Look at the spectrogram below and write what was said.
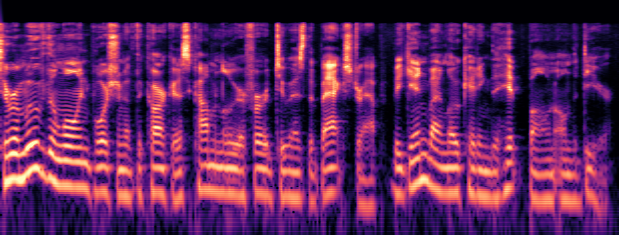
To remove the loin portion of the carcass, commonly referred to as the backstrap, begin by locating the hip bone on the deer.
